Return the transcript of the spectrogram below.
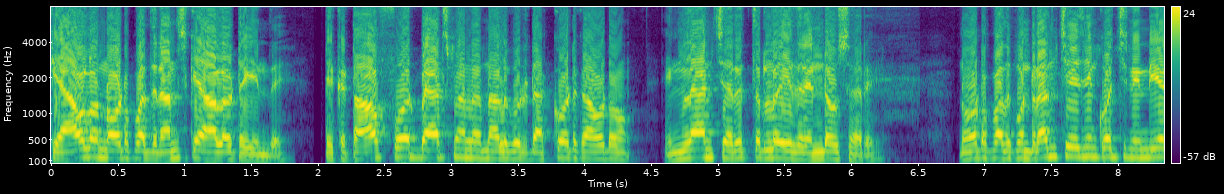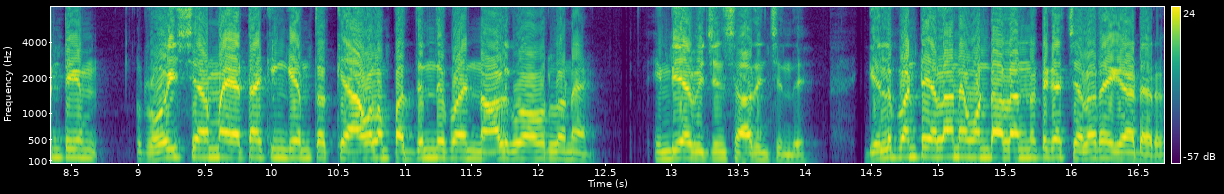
కేవలం నూట పది రన్స్కే ఆల్అౌట్ అయింది ఇక టాప్ ఫోర్ బ్యాట్స్మెన్ల నలుగురు డక్అౌట్ కావడం ఇంగ్లాండ్ చరిత్రలో ఇది రెండోసారి. నూట పదకొండు రన్ చేజింగ్ వచ్చిన Indian team Rohit Sharma attacking గేమ్తో కేవలం పద్దెనిమిది పాయింట్ నాలుగు ఓవర్లోనే ఇండియా విజయం సాధించింది. గెలుపంటే ఎలానే ఉండాలన్నట్టుగా చెలరేగాడారు.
